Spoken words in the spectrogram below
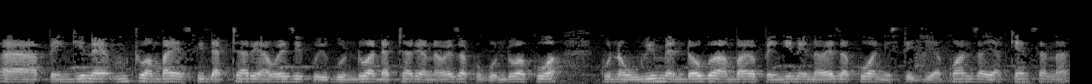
uh, pengine mtu ambaye si daktari hawezi kuigundua, daktari anaweza kugundua kuwa kuna uvimbe ndogo ambayo pengine inaweza kuwa ni stage ya kwanza ya kensa na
